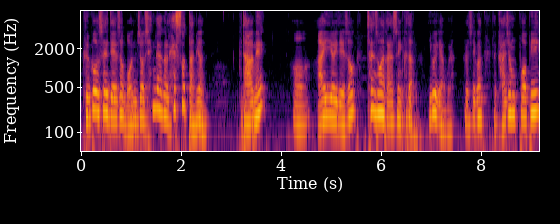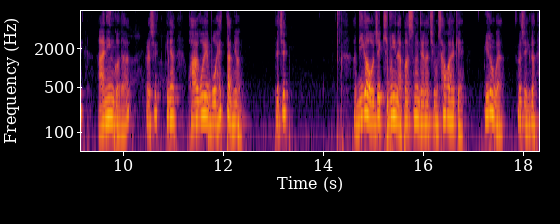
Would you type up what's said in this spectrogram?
그것에 대해서 먼저 생각을 했었다면 그 다음에 어, 아이디어에 대해서 찬성할 가능성이 크다. 이거 얘기한 거야. 그래서 이건 가정법이 아닌 거다. 그렇지? 그냥 과거에 뭐 했다면 됐지? 아, 네가 어제 기분이 나빴으면 내가 지금 사과할게. 이런 거야. 그렇지? 그러니까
